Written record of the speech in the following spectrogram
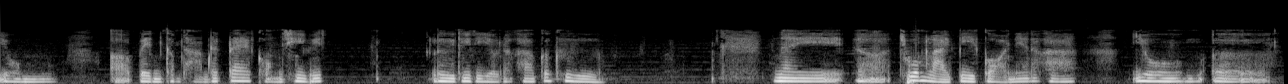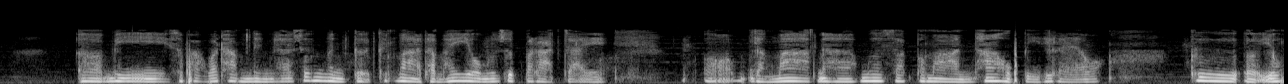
โยมเป็นคำถามแรก ๆ ของชีวิตเลยทีเดียวนะคะก็คือ ในช่วงหลายปีก่อนเนี่ยนะคะ โยมเมีสภาวธรรมหนึ่งนะคะซึ่งมันเกิดขึ้นมาทำให้โยมรู้สึกประหลาดใจอออย่างมากนะคะ เมื่อสักประมาณห้าหกปีที่แล้ว คือออโยม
